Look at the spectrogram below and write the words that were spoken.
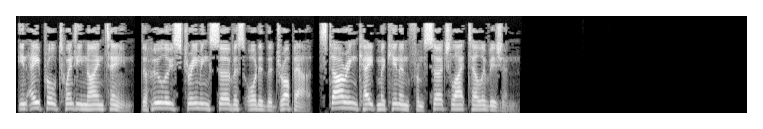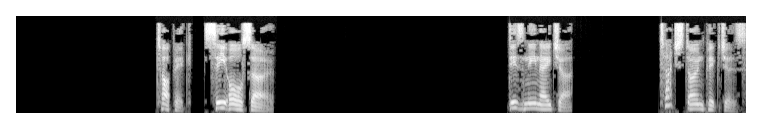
In April 2019, the Hulu streaming service ordered The Dropout, starring Kate McKinnon from Searchlight Television. See also Disneynature. Touchstone Pictures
